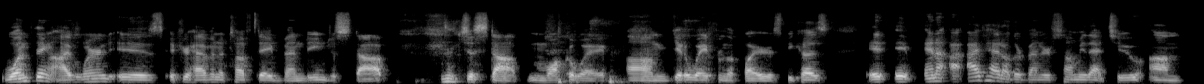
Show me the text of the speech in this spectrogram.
one thing I've learned is if you're having a tough day bending, just stop, just stop and walk away. Um, get away from the fires because it, it and I, I've had other benders tell me that too. Um,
